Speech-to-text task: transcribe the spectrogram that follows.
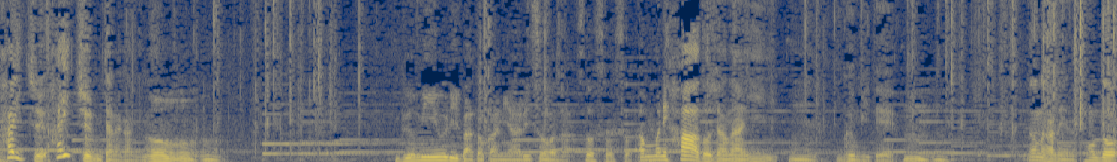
ハイチュウ、ハイチュウみたいな感じです。うん。うんうんうん。グミ売り場とかにありそうな。そうそうそう。あんまりハードじゃないうん。グミで、うんなんかね、ほんと、ち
